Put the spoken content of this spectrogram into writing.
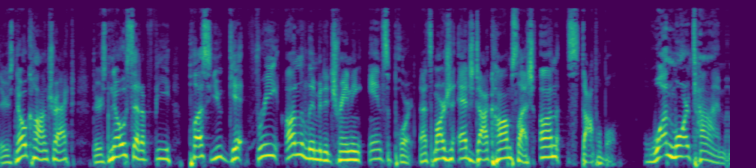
There's no contract. There's no setup fee. Plus you get free unlimited training and support. That's marginedge.com slash unstoppable. One more time,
